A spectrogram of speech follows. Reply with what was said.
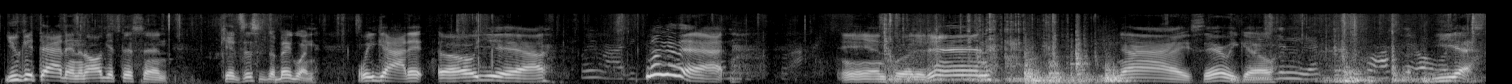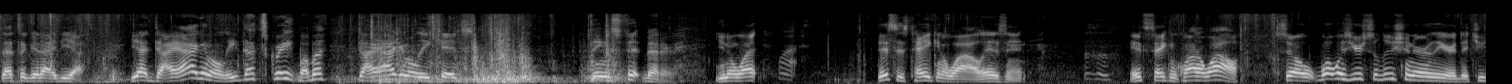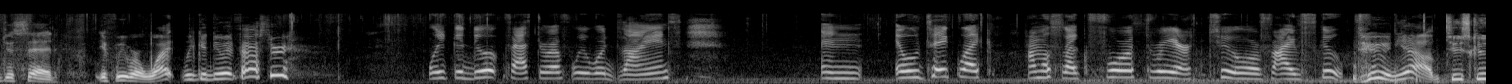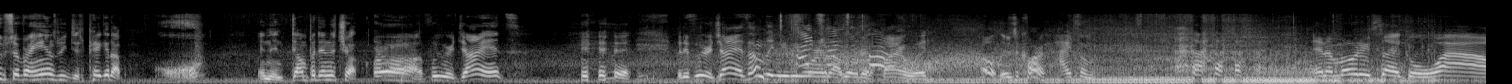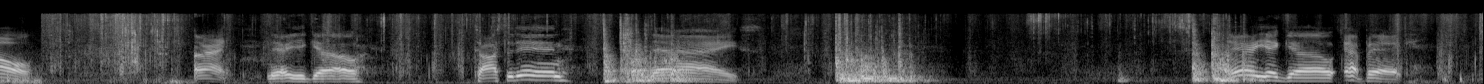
You get that in, and I'll get this in. Kids, this is the big one. We got it. Oh yeah. Look at that. And put it in. Nice. There we go. Then we have to cross it over. Yes, that's a good idea. Yeah, diagonally, that's great, Bubba. Diagonally, kids, things fit better. You know what? What? This is taking a while, isn't it? Uh-huh. It's taking quite a while. So, what was your solution earlier that you just said? If we were what, we could do it faster? We could do it faster if we were giants. And it would take like almost like four, three, or two, or five scoops. Dude, yeah. Two scoops of our hands, we just pick it up. And then dump it in the truck. Oh, if we were giants. but if we were giants, I don't think we'd be worrying about a little bit of firewood. Oh, there's a car. Hide from and a motorcycle. Wow. All right, there you go. Toss it in. Nice. There you go. Epic.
